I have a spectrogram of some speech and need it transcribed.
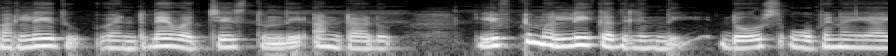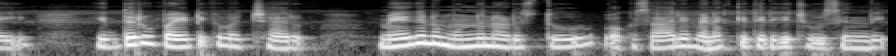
పర్లేదు వెంటనే వచ్చేస్తుంది అంటాడు. లిఫ్ట్ మళ్ళీ కదిలింది. డోర్స్ ఓపెన్ అయ్యాయి. ఇద్దరూ బయటికి వచ్చారు. మేఘన ముందు నడుస్తూ ఒకసారి వెనక్కి తిరిగి చూసింది.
